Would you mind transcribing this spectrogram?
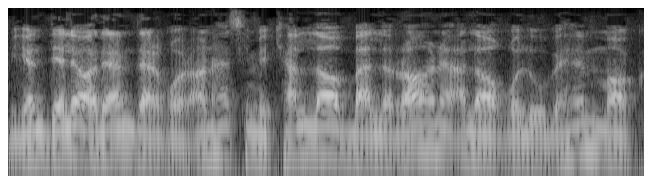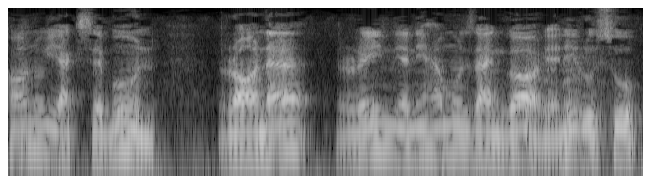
میگن دل آدم در قرآن هست که کلا بل ران علا قلوبهم ما کانو یکسبون. رانه رین یعنی همون زنگار یعنی رسوب.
